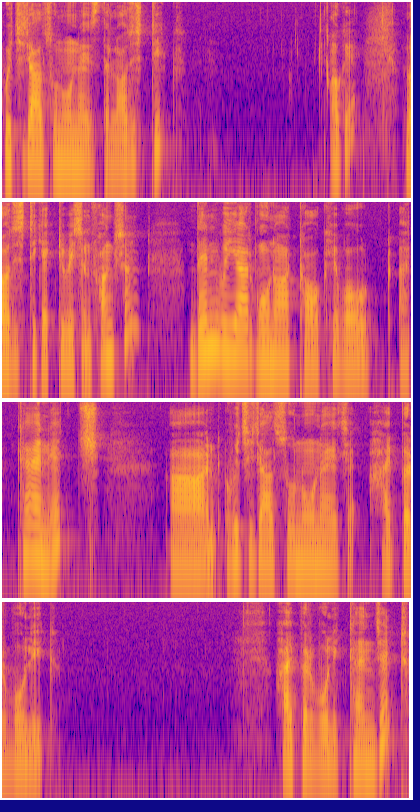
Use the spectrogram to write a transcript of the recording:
which is also known as the logistic okay? Logistic activation function. Then we are going to talk about a tanh and which is also known as hyperbolic hyperbolic tangent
